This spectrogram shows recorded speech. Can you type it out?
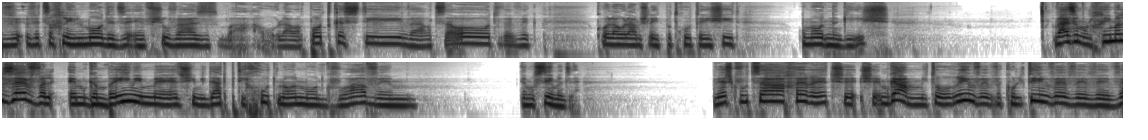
ו, וצריך ללמוד את זה איפשהו, ואז בעולם הפודקאסטים וההרצאות ו, וכל העולם של ההתפתחות האישית הוא מאוד נגיש. ואז הם הולכים על זה, אבל הם גם באים עם איזושהי מידת פתיחות מאוד מאוד גבוהה, והם הם עושים את זה. ויש קבוצה אחרת ש, שהם גם מתעוררים ו, וקולטים ו... ו, ו, ו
